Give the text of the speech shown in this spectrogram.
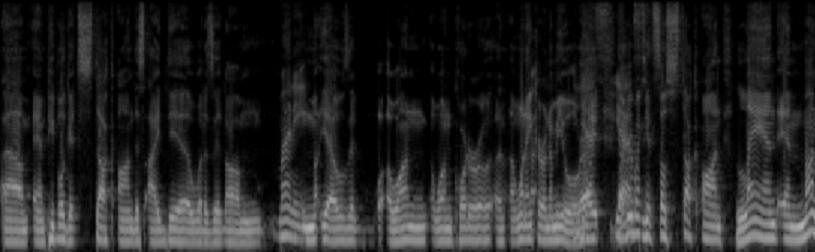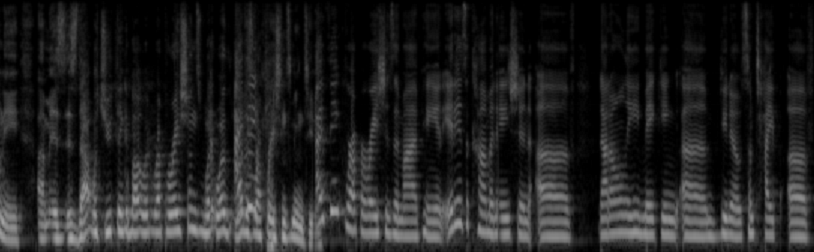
um, and people get stuck on this idea. What is it? Um, money. M- yeah, was it a one a one quarter a, a one acre and a mule, right? yes, yes. Everyone gets so stuck on land and money. Um, is is that what you think about with reparations? What what, what does think- reparations mean to you? I think reparations, in my opinion, it is a combination of not only making, um, you know, some type of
